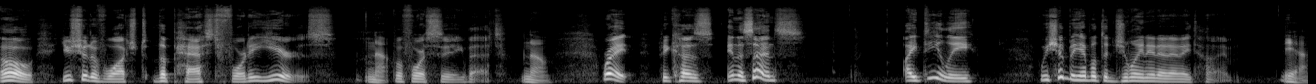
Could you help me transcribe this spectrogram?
Oh, you should have watched the past 40 years No. before seeing that. No. Right, because in a sense, ideally, we should be able to join in at any time. Yeah,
